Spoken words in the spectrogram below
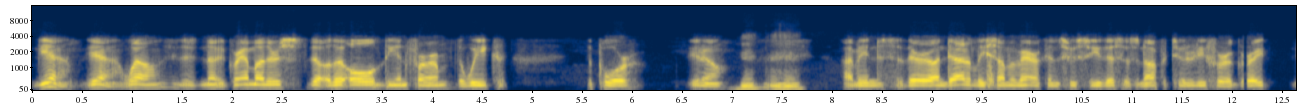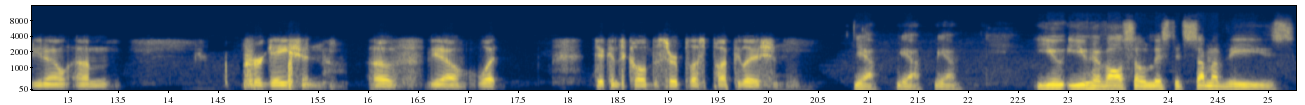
Yeah, yeah. Well, there's no grandmothers, the the old, the infirm, the weak, the poor. You know. Mm-hmm. mm-hmm. I mean, there are undoubtedly some Americans who see this as an opportunity for a great, you know, um, purgation of, you know, what Dickens called the surplus population. Yeah, yeah, yeah. You you have also listed some of these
